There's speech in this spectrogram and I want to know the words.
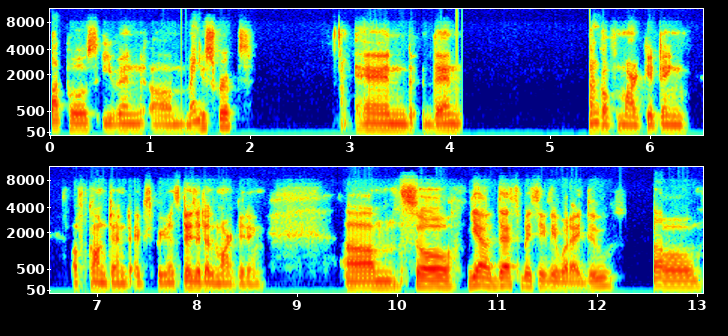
blog posts, even um, manuscripts, and then of marketing of content experience, digital marketing. Um, so yeah, that's basically what I do. So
